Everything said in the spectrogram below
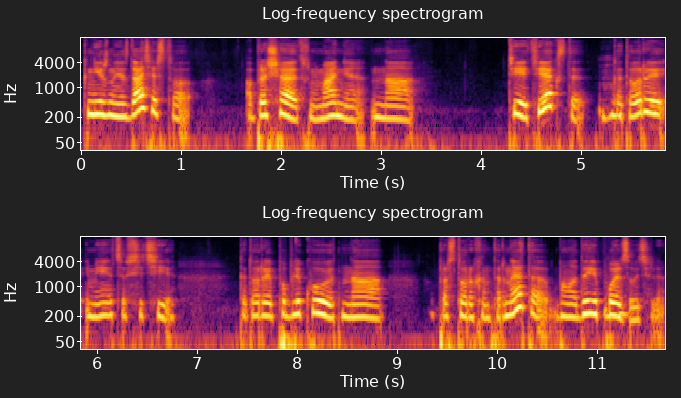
книжные издательства обращают внимание на те тексты, угу. которые имеются в сети, которые публикуют на просторах интернета молодые пользователи.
